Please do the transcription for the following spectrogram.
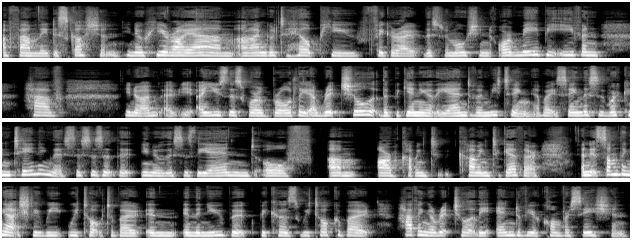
a family discussion. You know, here I am, and I'm going to help you figure out this emotion, or maybe even have you know, I, I use this word broadly, a ritual at the beginning, at the end of a meeting about saying this is we're containing this. This is at the you know this is the end of um, our coming to coming together, and it's something actually we we talked about in in the new book because we talk about having a ritual at the end of your conversation,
